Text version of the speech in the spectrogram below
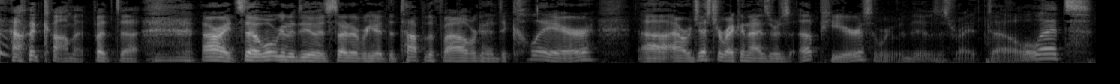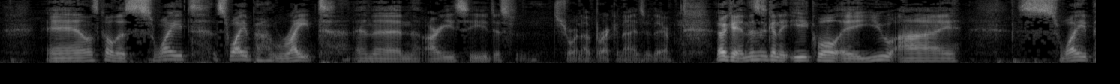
out a comment. But uh, all right, so what we're going to do is start over here at the top of the file. We're going to declare uh, our gesture recognizers up here. So we're going to do this right uh, let and let's call this swipe swipe right and then REC just shorten up recognizer there. Okay, and this is going to equal a UI swipe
